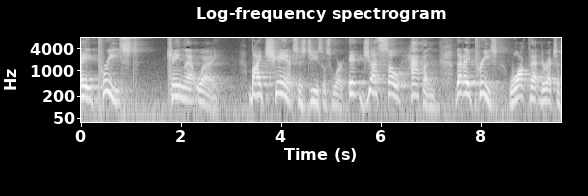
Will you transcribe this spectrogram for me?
A priest came that way. By chance, as Jesus worked. It just so happened that a priest walked that direction.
